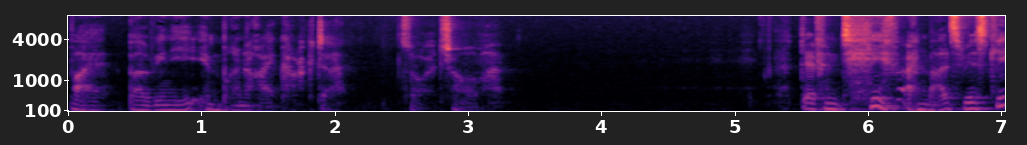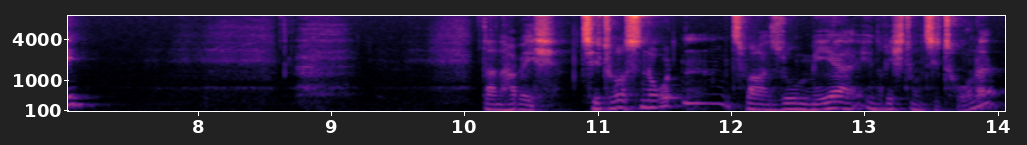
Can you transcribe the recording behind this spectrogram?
bei Balvini im Brennereicharakter. So, jetzt schauen wir mal. Definitiv ein Malzwhisky. Dann habe ich Zitrusnoten, und zwar so mehr in Richtung Zitrone.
